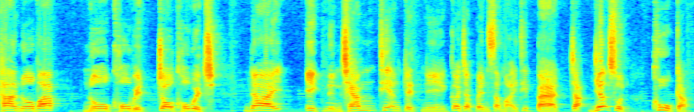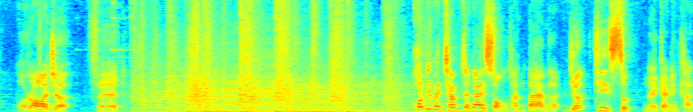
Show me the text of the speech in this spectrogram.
ถ้าโนวัคโนโควิดจอโควิชได้ อีกหนึ่งแชมป์ที่อังกฤษนี่ก็จะเป็นสมัยที่ 8 จะเยอะสุดคู่กับโรเจอร์เฟดคนที่เป็นแชมป์จะได้ 2,000 แต้มฮะเยอะที่สุดในการแข่งขัน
